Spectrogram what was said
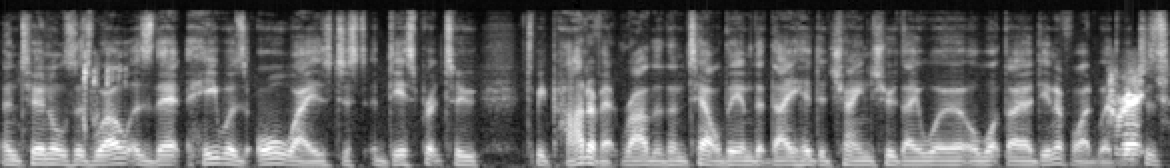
internals as well, is that he was always just desperate to to be part of it, rather than tell them that they had to change who they were or what they identified with. Correct. Which is,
